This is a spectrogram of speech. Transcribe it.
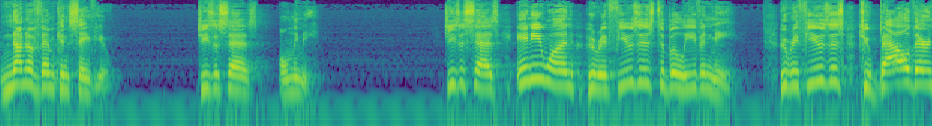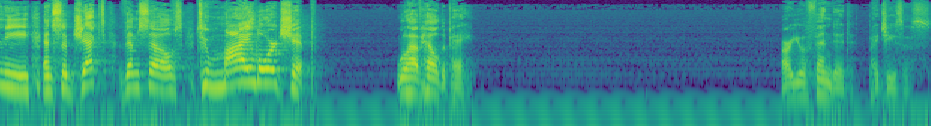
None of them can save you. Jesus says, only me. Jesus says, anyone who refuses to believe in me who refuses to bow their knee and subject themselves to my lordship will have hell to pay. Are you offended by Jesus?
